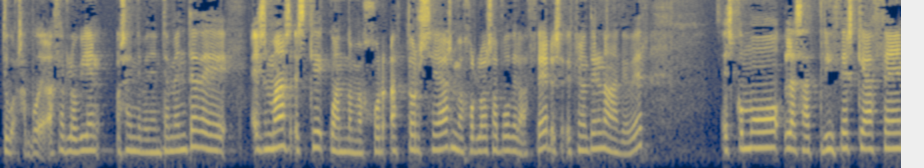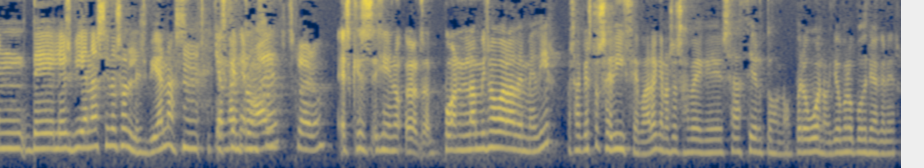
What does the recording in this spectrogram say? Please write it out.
tú vas a poder hacerlo bien, o sea, independientemente de... Es más, es que cuanto mejor actor seas, mejor lo vas a poder hacer. Es, que no tiene nada que ver. Es como las actrices que hacen de lesbianas y no son lesbianas. Mm, que es que que no hay, entonces, claro. Es que si no, o sea, pon la misma vara de medir. O sea, que esto se dice, ¿vale? Que no se sabe que sea cierto o no. Pero bueno, yo me lo podría creer.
